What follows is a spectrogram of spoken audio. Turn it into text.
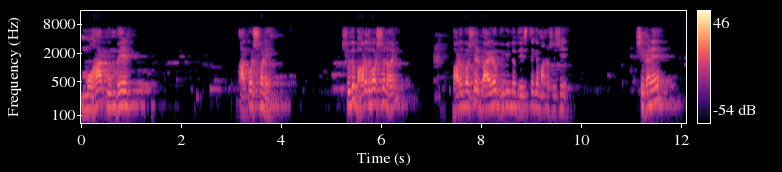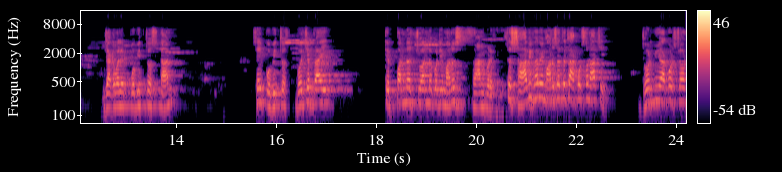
মহাকুম্ভের আকর্ষণে শুধু ভারতবর্ষ নয়, ভারতবর্ষের বাইরেও বিভিন্ন দেশ থেকে মানুষ এসে সেখানে যাকে বলে পবিত্র স্নান, সেই পবিত্র বলছে প্রায় তেপ্পান্ন, চুয়ান্ন কোটি মানুষ স্নান করে ফেলে তো স্বাভাবিকভাবে মানুষের তো একটা আকর্ষণ আছে। ধর্মীয় আকর্ষণ,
